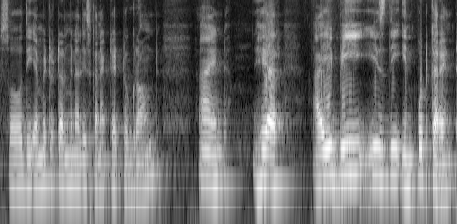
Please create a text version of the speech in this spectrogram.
So the emitter terminal is connected to ground and here IB is the input current.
